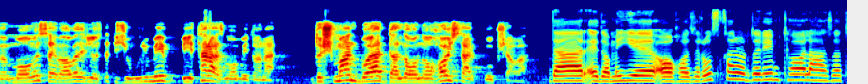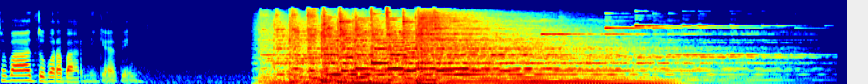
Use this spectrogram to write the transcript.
معاون صاحب اول ریاست جمهوری می بهتر از ما میدانه دشمن باید در لانه های سرکوب شود. در ادامه آغاز روز قرار داریم. تا لحظات بعد دوباره برمیگردیم.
